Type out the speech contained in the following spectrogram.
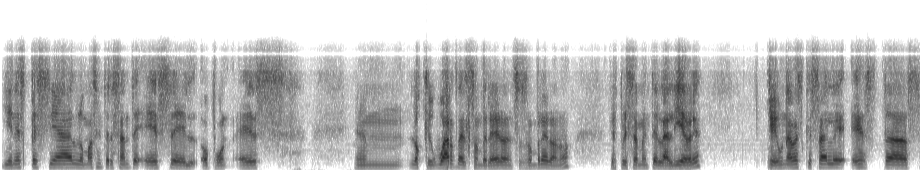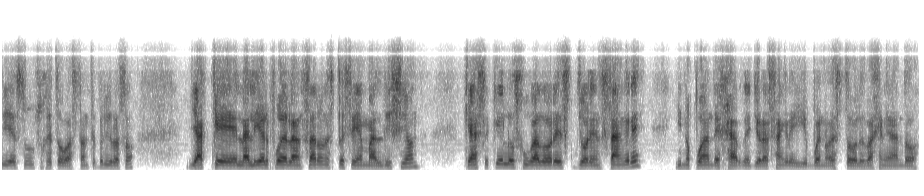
Y en especial lo más interesante es el es em, lo que guarda el sombrerero en su sombrero, ¿no? Que es precisamente la liebre. Que una vez que sale, esta sí es un sujeto bastante peligroso, ya que la liebre puede lanzar una especie de maldición que hace que los jugadores lloren sangre y no puedan dejar de llorar sangre y bueno, esto les va generando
